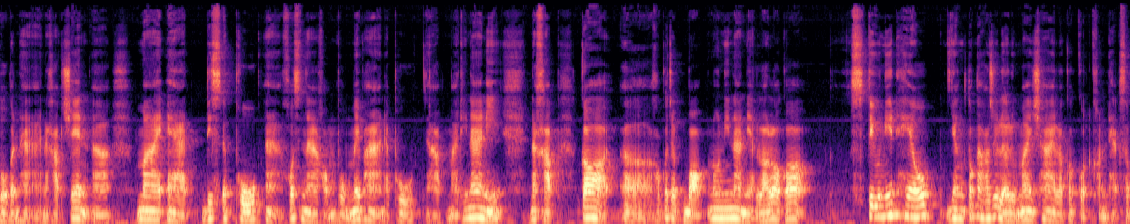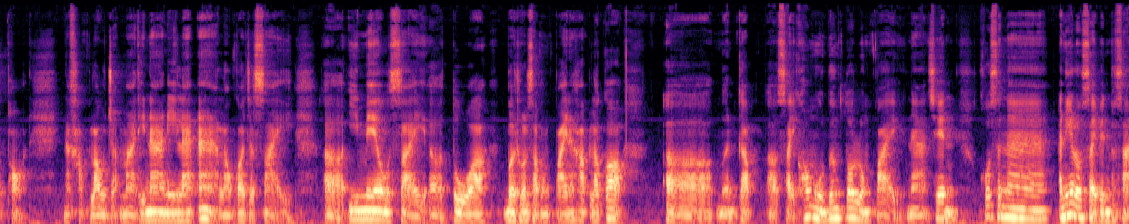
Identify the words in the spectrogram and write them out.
ตัวปัญหานะครับ เช่น my ad disapprove อ่าโฆษณาของผมไม่ผ่าน approve นะครับมาที่หน้านี้นะครับ ก็เขาก็จะบอกโน่นนี่นั่นเนี่ยแล้วเราก็ still need help ยังต้องการความช่วยเหลือหรือไม่ใช่ แล้วก็กด contact support นะครับ เราจะมาที่หน้านี้และอ่าเราก็จะใส่อีเมล ใส่ตัวเบอร์โทรศัพท์ลงไปนะครับ แล้วก็เเหมือนกับใส่ข้อมูลเบื้องต้นลงไปนะ เช่น โฆษณา อันนี้เราใส่เป็นภาษา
